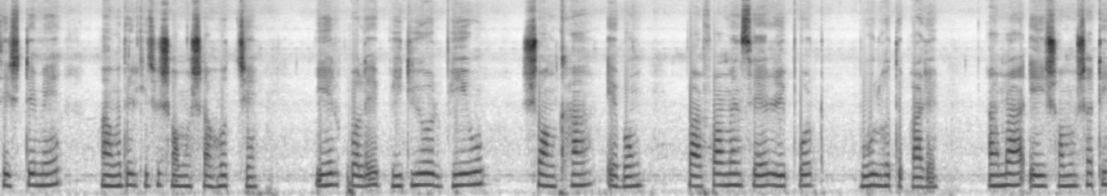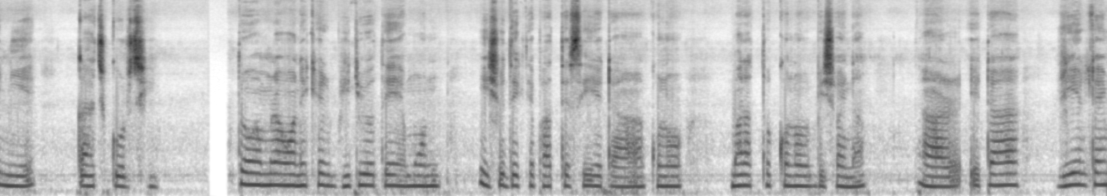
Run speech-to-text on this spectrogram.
সিস্টেমে আমাদের কিছু সমস্যা হচ্ছে। এর ফলে ভিডিওর ভিউ, সংখ্যা এবং পারফরমেন্সের রিপোর্ট ভুল হতে পারে। আমরা এই সমস্যাটি নিয়ে কাজ করছি। তো আমরা অনেকের ভিডিওতে এমন ইস্যু দেখতে পাচ্তেছি এটা কোনো মারাত্মক কোনো বিষয় না। আর এটা রিয়েল টাইম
